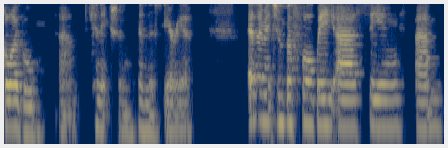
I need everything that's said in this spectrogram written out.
global um, connection in this area as I mentioned before, we are seeing um,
